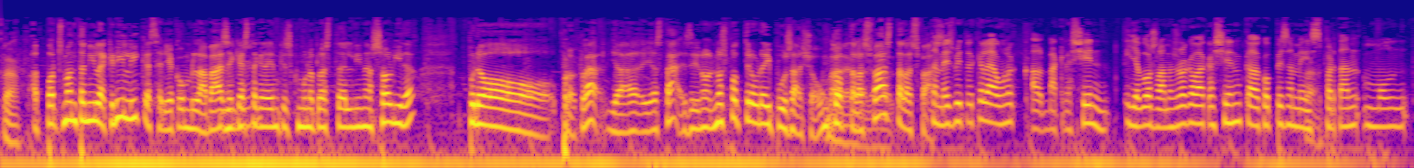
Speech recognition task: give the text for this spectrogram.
Clar. Et pots mantenir l'acrílic, que seria com la base aquesta que dèiem que és com una plastilina sòlida, però, però clar, ja, ja està. És a dir, no, no es pot treure i posar això. Un Vale, cop te les vale, fas, te les fas. També és veritat que la el- va creixent i llavors a la mesura que va creixent cada cop pesa més. Per tant, molt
